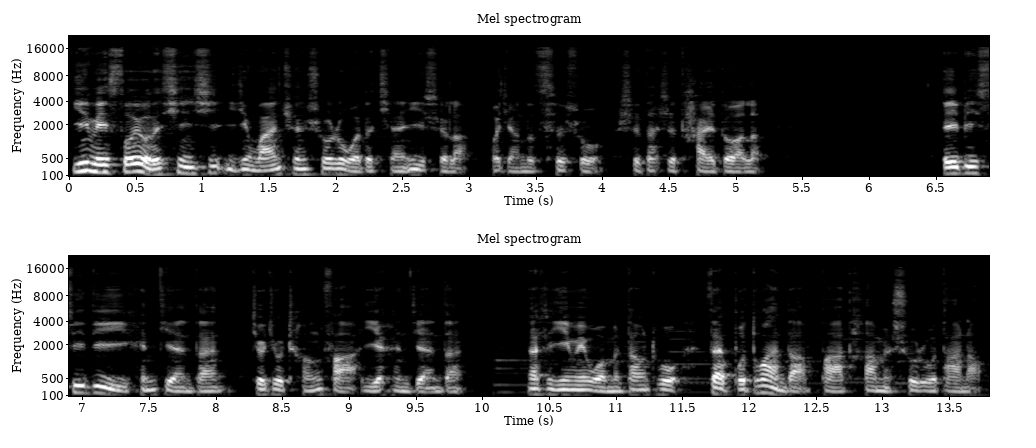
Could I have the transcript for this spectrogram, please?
因为所有的信息已经完全输入我的潜意识了。我讲的次数实在是太多了。A、B、C、D 很简单，九九乘法也很简单，那是因为我们当初在不断的把它们输入大脑，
